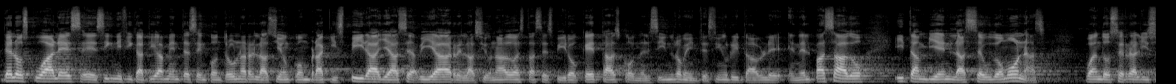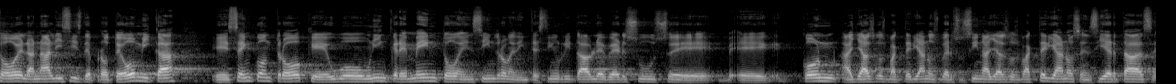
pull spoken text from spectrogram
de los cuales eh, significativamente se encontró una relación con braquispira, ya se había relacionado a estas espiroquetas con el síndrome de intestino irritable en el pasado, y también las pseudomonas. Cuando se realizó el análisis de proteómica, eh, se encontró que hubo un incremento en síndrome de intestino irritable versus eh, eh, con hallazgos bacterianos versus sin hallazgos bacterianos en ciertas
